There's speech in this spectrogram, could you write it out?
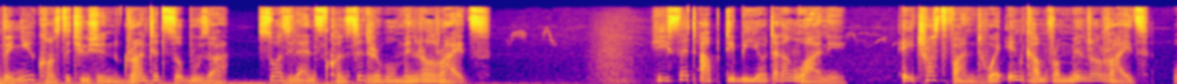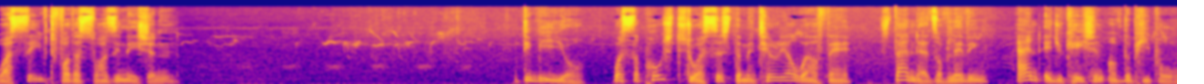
The new constitution granted Sobhuza Swaziland's considerable mineral rights. He set up Tibiyo TakaNgwane, a trust fund where income from mineral rights was saved for the Swazi nation. Tibiyo was supposed to assist the material welfare, standards of living, and education of the people.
